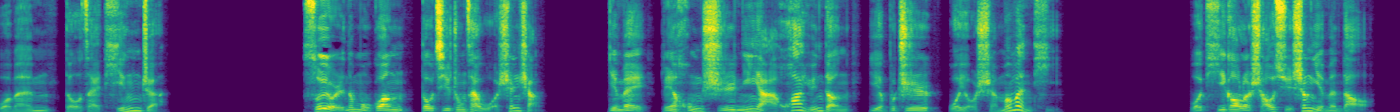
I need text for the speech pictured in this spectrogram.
我们都在听着。”所有人的目光都集中在我身上，因为连红石、尼雅、花云等也不知我有什么问题。我提高了少许声音问道：“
